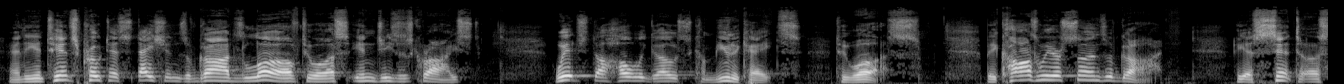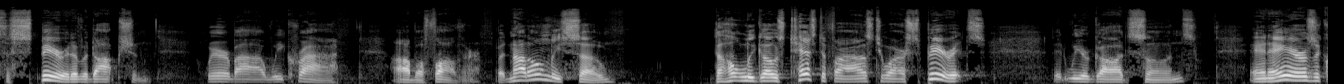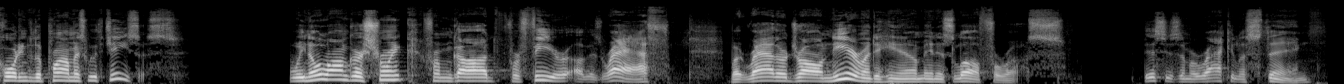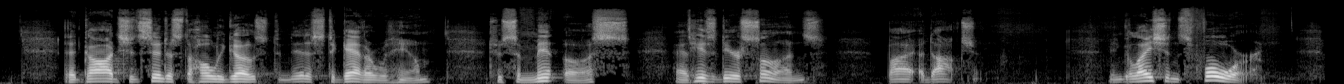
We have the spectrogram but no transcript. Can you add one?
and the intense protestations of God's love to us in Jesus Christ, which the Holy Ghost communicates to us. Because we are sons of God, He has sent to us the spirit of adoption, whereby we cry, Abba Father. But not only so, the Holy Ghost testifies to our spirits that we are God's sons and heirs according to the promise with Jesus. We no longer shrink from God for fear of his wrath, but rather draw near unto him in his love for us. This is a miraculous thing that God should send us the Holy Ghost to knit us together with him, to cement us as his dear sons by adoption. In Galatians 4,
